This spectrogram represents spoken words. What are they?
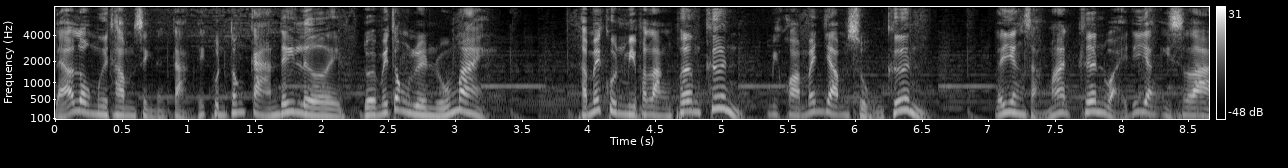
แล้วลงมือทำสิ่งต่างๆ ที่คุณต้องการได้เลย โดยไม่ต้องเรียนรู้ใหม่ทำให้คุณมีพลังเพิ่มขึ้น มีความแม่นยำสูงขึ้น และยังสามารถเคลื่อนไหวได้อย่างอิสระ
